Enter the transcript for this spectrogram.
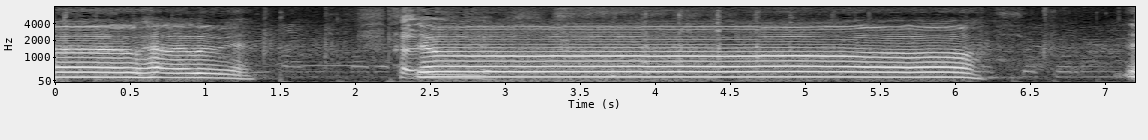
oh, hallelujah. Oh, oh,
